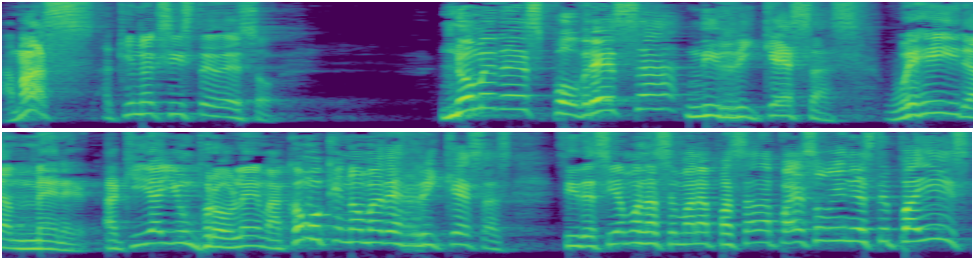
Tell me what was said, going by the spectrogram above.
Jamás. Aquí no existe de eso. No me des pobreza ni riquezas. Wait a minute. Aquí hay un problema. ¿Cómo que no me des riquezas? Si decíamos la semana pasada, para eso viene este país.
